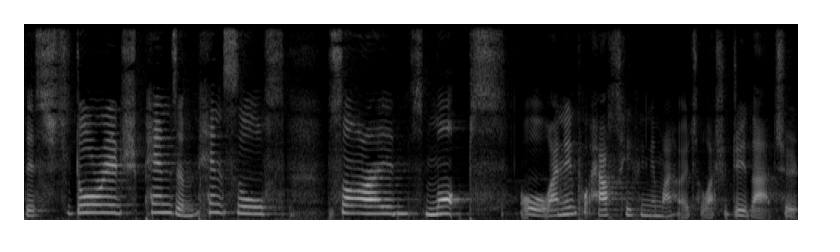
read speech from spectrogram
There's storage, pens and pencils, signs, mops. Oh, I need to put housekeeping in my hotel. I should do that too.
